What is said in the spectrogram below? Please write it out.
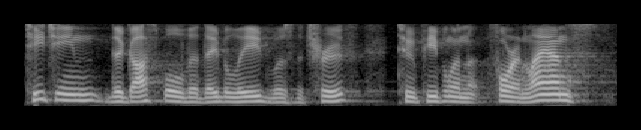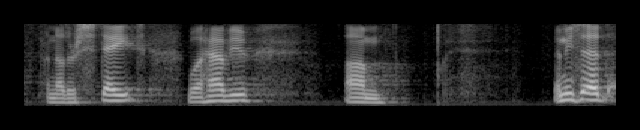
teaching the gospel that they believed was the truth to people in foreign lands, another state, what have you. Um, and he said,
